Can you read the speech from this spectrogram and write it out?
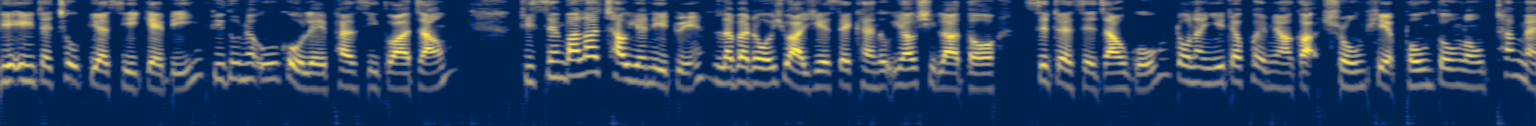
နေအိမ်တချို့ပျက်စီးခဲ့ပြီးပြည်သူနှစ်ဦးကိုလည်းဖမ်းဆီးသွားကြောင်းဒီဇင်ဘာလ6ရက်နေ့တွင်လဘတော်ရွာရဲစခန်းသို့ရောက်ရှိလာသောစစ်တပ်စစ်ကြောင်းကိုတော်လှန်ရေးတပ်ဖွဲ့များကဒရုန်းဖြင့်ဘုံသုံးလုံးထပ်မံ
